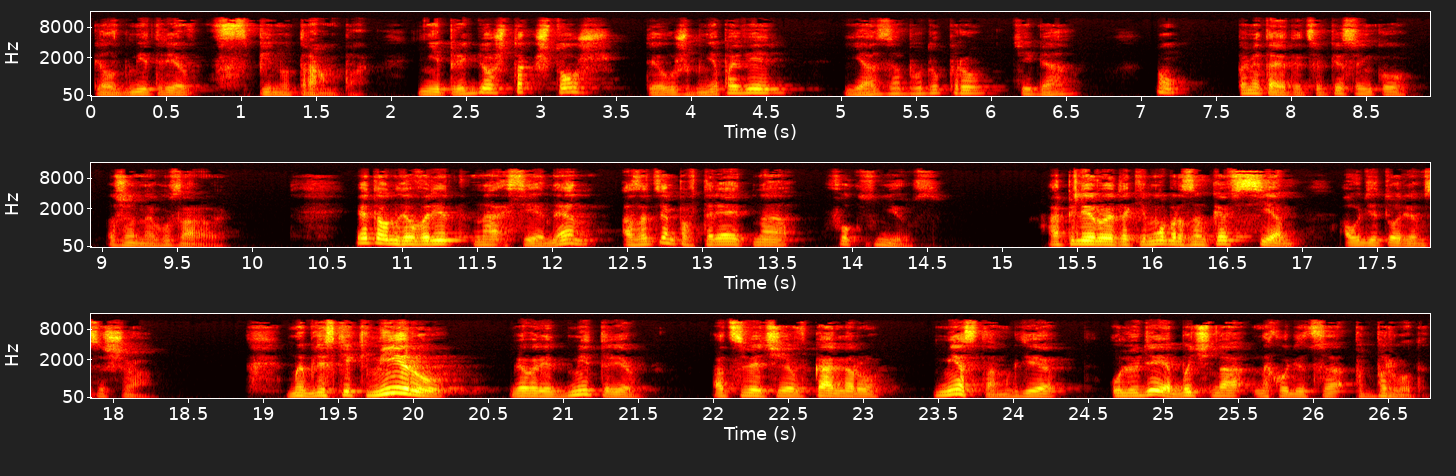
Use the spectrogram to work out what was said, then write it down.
Пел Дмитриев в спину Трампа. Не придешь, так что ж, ты уж мне поверь, я забуду про тебя. Ну, пам'ятаєте цю пісеньку Жени Гузаровой. Это он говорит на CNN, а затем повторяет на Fox News, апеллируя таким образом ко всем аудиториям США. «Мы близки к миру», — говорит Дмитриев, отсвечивая в камеру местом, где у людей обычно находится подбородок.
